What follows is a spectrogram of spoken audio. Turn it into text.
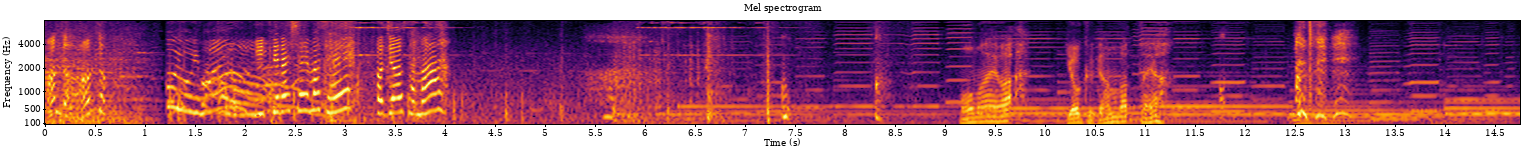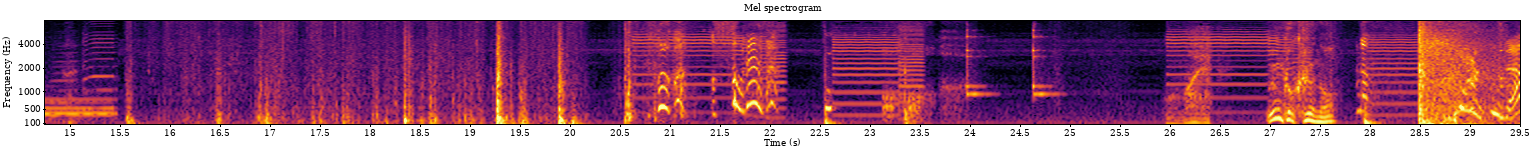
なんだあんた。いってらっしゃいませ。お嬢様。お前はよく頑張ったようんこ食うの？なわ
